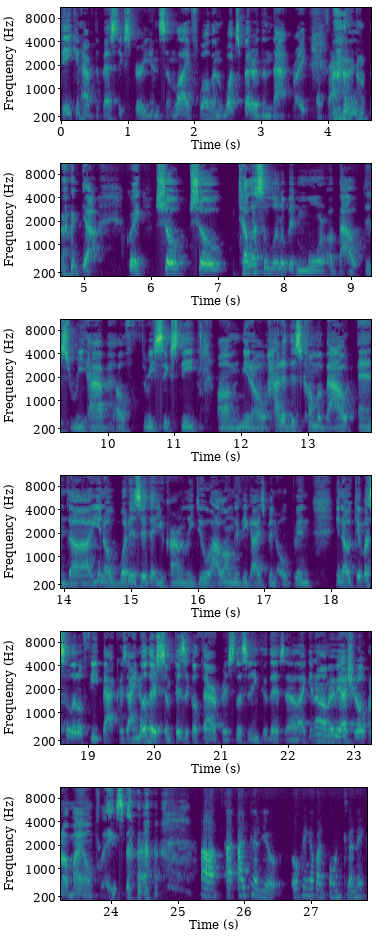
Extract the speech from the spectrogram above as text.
they can have the best experience in life well then what's better than that right? Exactly. yeah great. So so tell us a little bit more about this rehab health 360 um, you know how did this come about? And uh, you know what is it that you currently do? How long have you guys been open? You know give us a little feedback because i know there's some physical therapists listening to this that are like you know maybe i should open up my own place. Uh, I'll tell you, opening up an own clinic,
